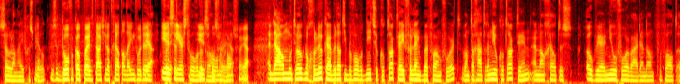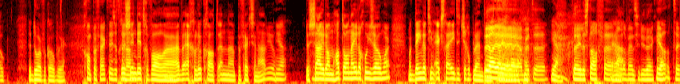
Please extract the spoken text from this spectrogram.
zo lang heeft ja. gespeeld. Dus het doorverkooppercentage, dat geldt alleen voor de ja, voor eerste, de eerstvolgende eerstvolgende transfer. ja. transfer. Ja. En daarom moeten we ook nog geluk hebben dat hij bijvoorbeeld niet zijn contract heeft verlengd bij Frankfurt. Want dan gaat er een nieuw contract in en dan geldt dus ook weer nieuwe voorwaarden. En dan vervalt ook de doorverkoop weer. Gewoon perfect is het Dus in dit geval eh, hebben we echt geluk gehad en een perfect scenario. Ja. Dus Zuidam had al een hele goede zomer. Maar ik denk dat hij een extra etentje gepland heeft. Ja, ja, ja, Eh, ja, ja, met eh, ja. de hele staf, Ja. alle mensen die werken. Ja, dat,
